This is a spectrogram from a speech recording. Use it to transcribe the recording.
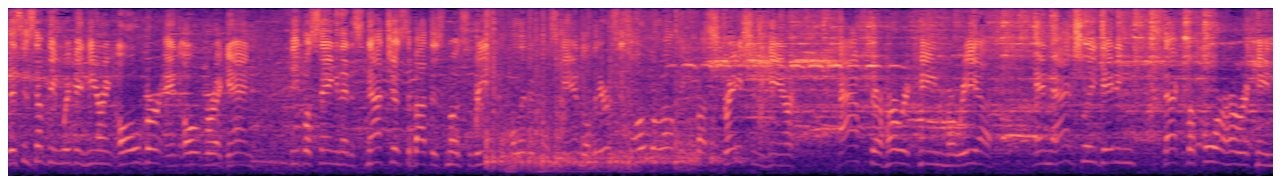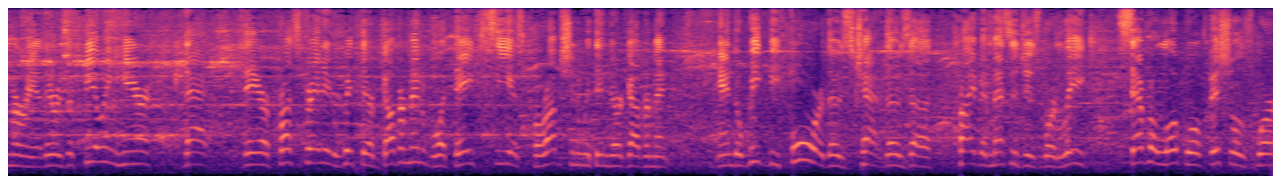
this is something we've been hearing over and over again. People saying that it's not just about this most recent political scandal. There's this overwhelming frustration here after Hurricane Maria and actually dating back before Hurricane Maria. There is a feeling here that they are frustrated with their government, what they see as corruption within their government. And the week before those chat, those uh, private messages were leaked, several local officials were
